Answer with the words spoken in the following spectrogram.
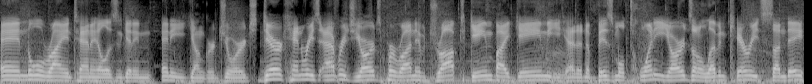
And little Ryan Tannehill isn't getting any younger, George. Derrick Henry's average yards per run have dropped game by game. He had an abysmal 20 yards on 11 carries Sunday,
